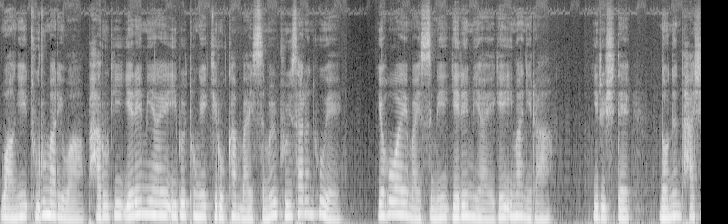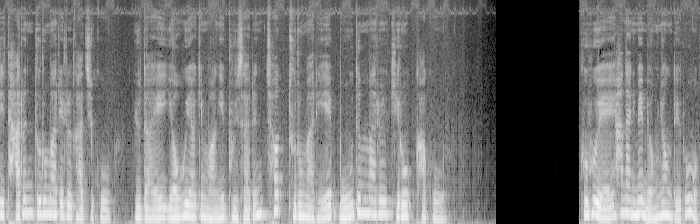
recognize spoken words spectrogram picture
왕이 두루마리와 바룩이 예레미야의 입을 통해 기록한 말씀을 불사른 후에 여호와의 말씀이 예레미야에게 임하니라. 이르시되 너는 다시 다른 두루마리를 가지고 유다의 여호야김 왕이 불사른 첫 두루마리의 모든 말을 기록하고 그 후에 하나님의 명령대로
